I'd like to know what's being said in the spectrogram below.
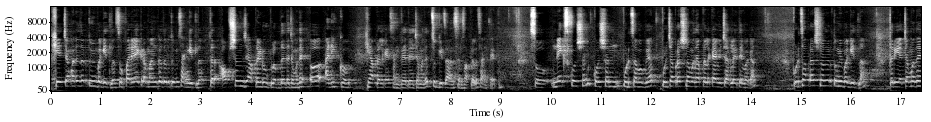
ह्याच्यामध्ये जर तुम्ही बघितलं सो पर्याय क्रमांक जर तुम्ही सांगितलं तर ऑप्शन जे आपल्याकडे उपलब्ध आहे त्याच्यामध्ये अ आणि क हे आपल्याला काय सांगता येतं? याच्यामध्ये चुकीचा आन्सर्स आपल्याला सांगता येतं. सो नेक्स्ट क्वेश्चन क्वेश्चन पुढचा बघूयात. पुढच्या प्रश्नामध्ये आपल्याला काय विचारलंय ते बघा. पुढचा प्रश्न जर तुम्ही बघितला तर याच्यामध्ये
